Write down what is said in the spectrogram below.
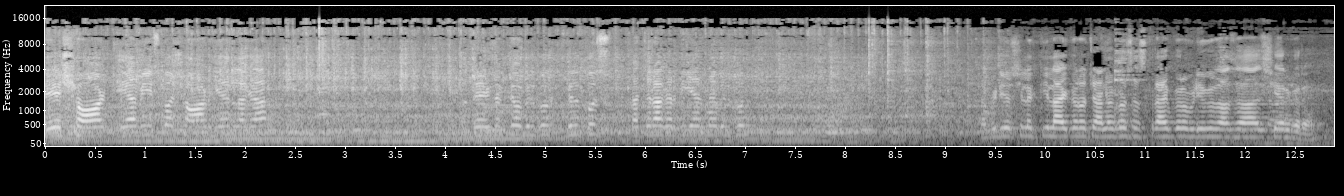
तो ये शॉर्ट ये अभी इसको शॉर्ट गियर लगा। तो देख सकते हो, बिल्कुल बिल्कुल कचरा कर दिया इसने, बिल्कुल। तो वीडियो अच्छी लगती है लाइक करो चैनल को सब्सक्राइब करो, वीडियो को ज़्यादा से ज़्यादा शेयर करें।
